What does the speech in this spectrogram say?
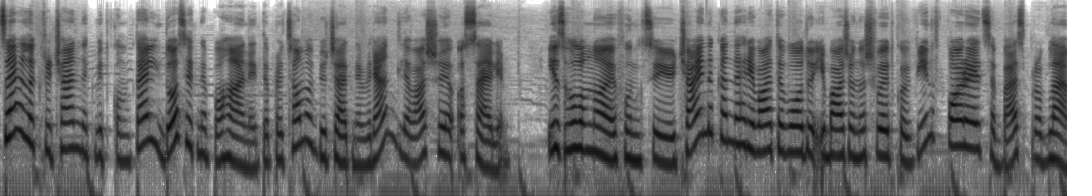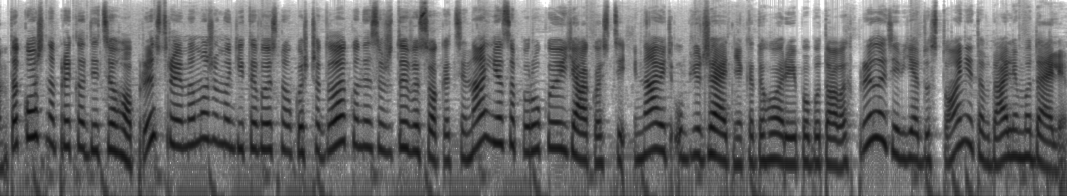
Цей електрочайник від Comtel досить непоганий та при цьому бюджетний варіант для вашої оселі. Із головною функцією чайника нагрівати воду і бажано швидко він впорається без проблем. Також на прикладі цього пристрою ми можемо дійти висновку, що далеко не завжди висока ціна є запорукою якості, і навіть у бюджетній категорії побутових приладів є достойні та вдалі моделі.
